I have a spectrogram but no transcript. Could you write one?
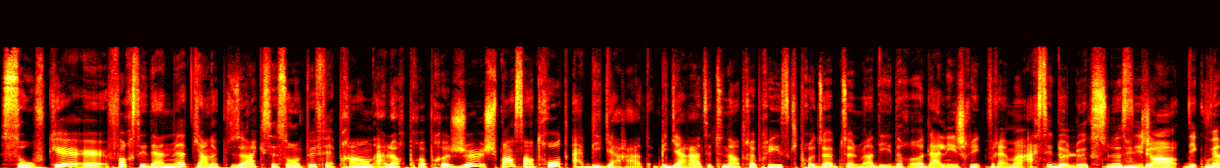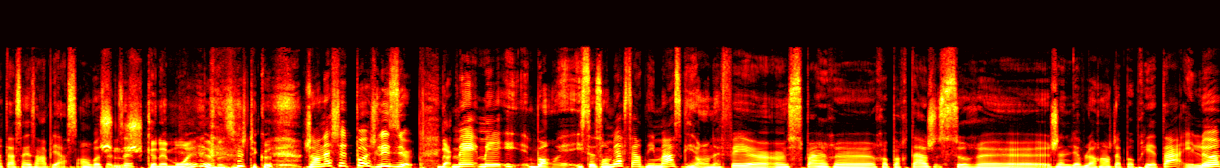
Sauf que euh, force est d'admettre qu'il y en a plusieurs qui se sont un peu fait prendre à leur propre jeu. Je pense entre autres à Bigarade. Bigarade, c'est une entreprise qui produit habituellement des draps, de la lingerie vraiment assez de luxe. C'est genre découverte à 500 pièces. On va se dire. Je connais moins. Vas-y, je t'écoute. J'en achète pas, je les yeux. Mais mais bon, ils se sont mis à faire des masques et on a fait euh, un, super euh, reportage sur Geneviève Lorange, la propriétaire. Et là,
